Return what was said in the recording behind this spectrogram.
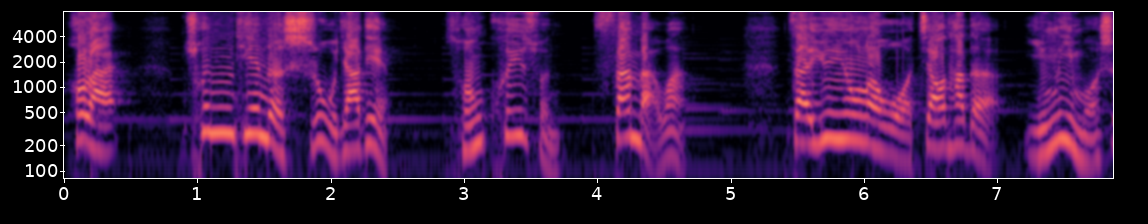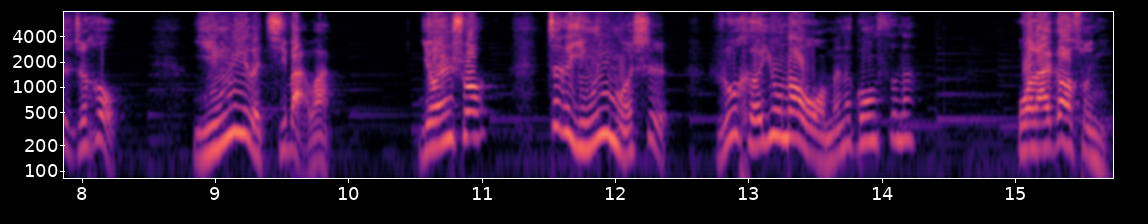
后来，春天的十五家店从亏损三百万，在运用了我教他的盈利模式之后，盈利了几百万。有人说，这个盈利模式如何用到我们的公司呢？我来告诉你，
